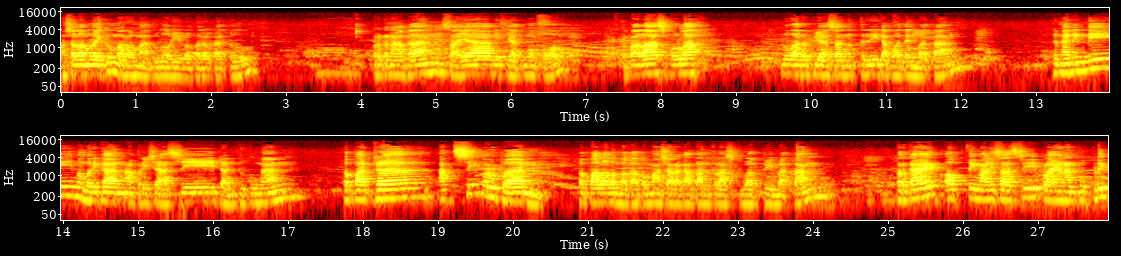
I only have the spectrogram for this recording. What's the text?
Assalamualaikum warahmatullahi wabarakatuh. Perkenalkan, saya Widyat Moko, Kepala Sekolah Luar Biasa Negeri Kabupaten Batang. Dengan ini memberikan apresiasi dan dukungan kepada aksi perubahan Kepala Lembaga Pemasyarakatan kelas 2B Batang terkait optimalisasi pelayanan publik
